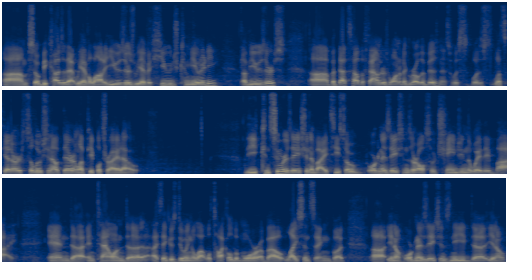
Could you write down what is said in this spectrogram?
Um, so because of that, we have a lot of users. We have a huge community of users. Uh, but that's how the founders wanted to grow the business was, was let's get our solution out there and let people try it out. The consumerization of IT, so organizations are also changing the way they buy. And, uh, and Talend, uh, I think, is doing a lot. We'll talk a little bit more about licensing, but uh, you know, organizations need uh, you know,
